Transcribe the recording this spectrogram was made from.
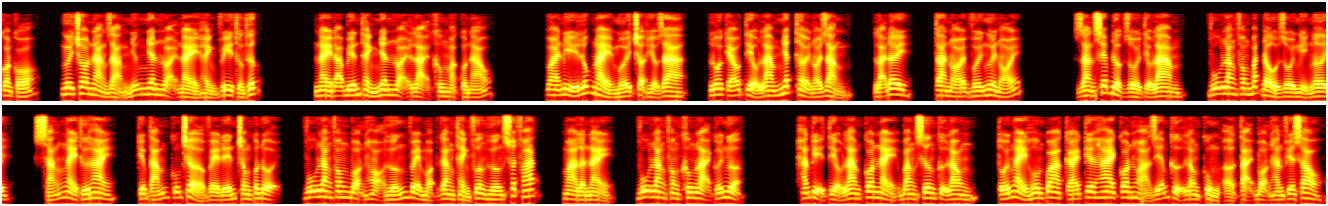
Còn có, ngươi cho nàng giảng những nhân loại này hành vi thưởng thức. Này đã biến thành nhân loại lại không mặc quần áo. Vài nỉ lúc này mới chợt hiểu ra, lôi kéo tiểu lam nhất thời nói rằng, lại đây, ta nói với ngươi nói. Gian xếp được rồi tiểu lam, vũ lăng phong bắt đầu rồi nghỉ ngơi, sáng ngày thứ hai kiếm tám cũng trở về đến trong quân đội, vũ lăng phong bọn họ hướng về mọt găng thành phương hướng xuất phát, mà lần này, vũ lăng phong không lại cưỡi ngựa. Hắn kỵ tiểu lam con này băng xương cự long, tối ngày hôm qua cái kia hai con hỏa diễm cự long cùng ở tại bọn hắn phía sau.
